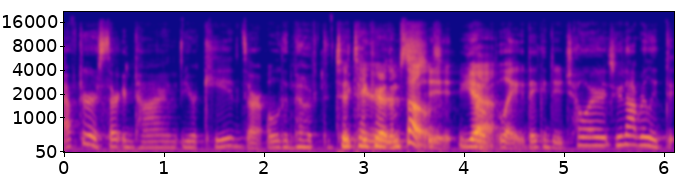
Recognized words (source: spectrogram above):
after a certain time your kids are old enough to, take, take care of themselves. shit. Yeah. Mm-hmm. Like they can do chores you're not really do-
